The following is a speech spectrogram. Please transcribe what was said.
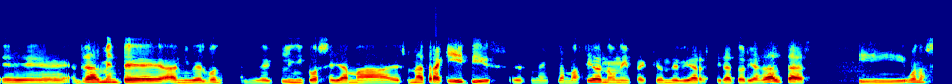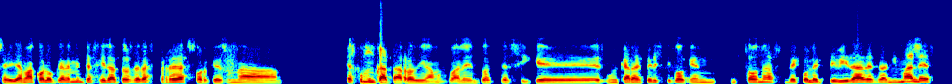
eh, realmente a nivel bueno a nivel clínico se llama es una traqueitis es una inflamación una infección de vías respiratorias altas y bueno se llama coloquialmente así la tos de las perreras porque es una es como un catarro digamos vale entonces sí que es muy característico que en zonas de colectividades de animales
